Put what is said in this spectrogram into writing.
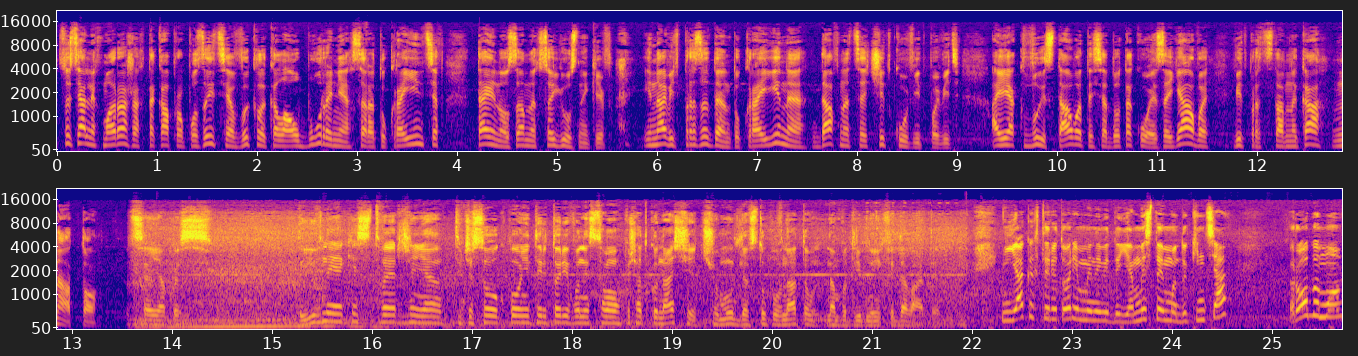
В соціальних мережах така пропозиція викликала обурення серед українців та іноземних союзників. І навіть президент України дав на це чітку відповідь. А як ви ставитеся до такої заяви від представника НАТО? Це якось дивне якесь ствердження. Тимчасово окуповані території вони з самого початку наші. Чому для вступу в НАТО нам потрібно їх віддавати? Ніяких територій ми не віддаємо. Ми стоїмо до кінця, робимо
